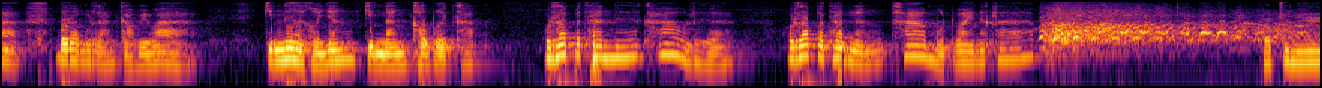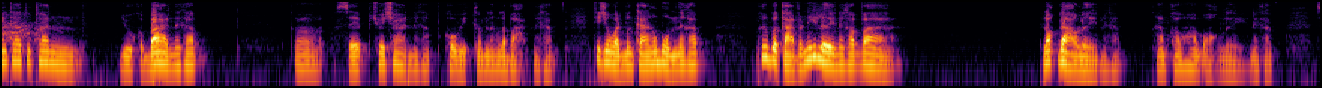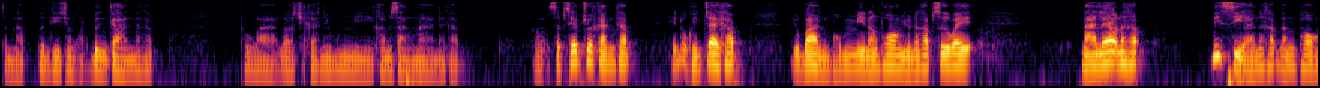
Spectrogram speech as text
โบราณโบราณกล่าวไว้ว่า กินเนื้อเขายังกินหนังเขาเบิดครับ รับประทานเนื้อข้าวเหลือ รับประทานหนังข้าวหมดไวนะครับ ครับช่วงนี้ถ้าทุกท่านอยู่กับบ้านนะครับ ก็เซฟช่วยชาตินะครับโควิดกำลังระบาดนะครับ ที่จังหวัดบึงกาฬของผมนะครับ เพิ่งประกาศวันนี้เลยนะครับว่าล็อกดาวน์เลยนะครับ ห้ามเข้าห้ามออกเลยนะครับสำหรับพื้นที่จังหวัดบึงกาฬนะครับผู้ว่าราชการยังมึงมีคำสั่งมานะครับ ก็เซฟเซฟช่วยกันครับ เห็นอกเห็นใจครับ อยู่บ้านผมมีหนังพองอยู่นะครับ ซื้อไว้นานแล้วนะครับ ไม่เสียนะครับหนังพอง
